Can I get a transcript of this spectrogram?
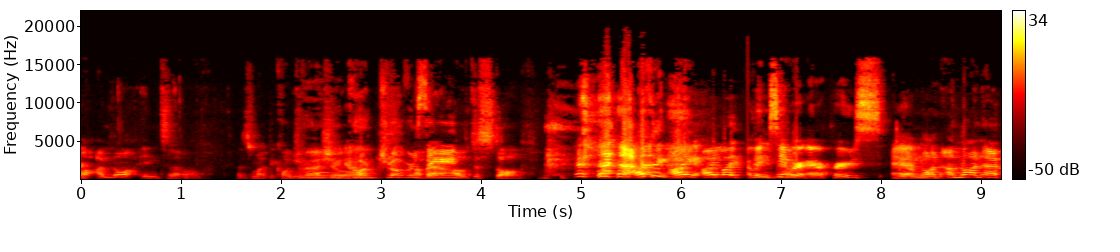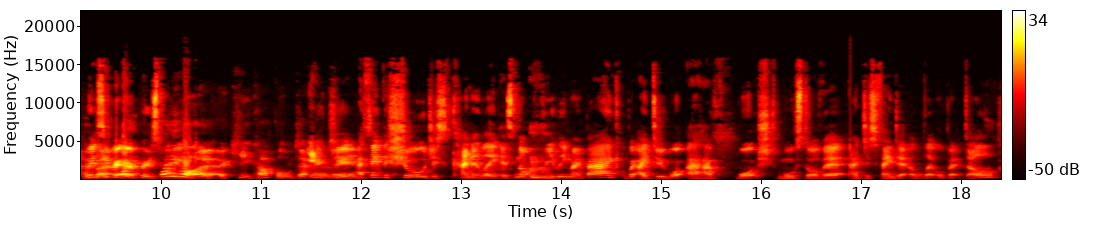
not. I'm not into. Oh, this might be controversial. Mm. Ooh, no. I controversy. bet I'll just stop. I think I, I like. I wouldn't think say we're um, Earpers. Yeah, I'm not. An, um, I'm not an Earper, wouldn't say we're way- Earpers, way we- hot, a, a cute couple, yeah, definitely. cute. I think the show just kind of like it's not really my bag, but I do. What I have watched most of it. I just find it a little bit dull.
